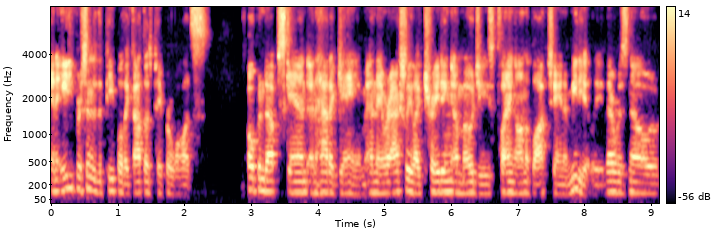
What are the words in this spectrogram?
and 80% of the people that got those paper wallets opened up, scanned, and had a game. And they were actually like trading emojis, playing on the blockchain immediately. There was no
